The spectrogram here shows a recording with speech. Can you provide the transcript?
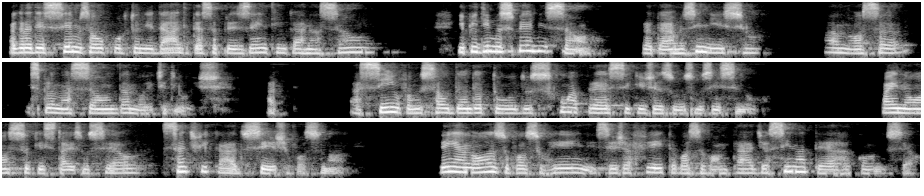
Agradecemos a oportunidade dessa presente encarnação e pedimos permissão para darmos início à nossa explanação da noite de hoje. Assim, vamos saudando a todos com a prece que Jesus nos ensinou. Pai nosso que estais no céu, santificado seja o vosso nome. Venha a nós o vosso reino, e seja feita a vossa vontade, assim na terra como no céu.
